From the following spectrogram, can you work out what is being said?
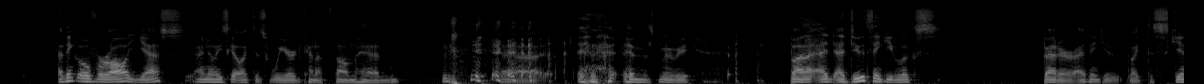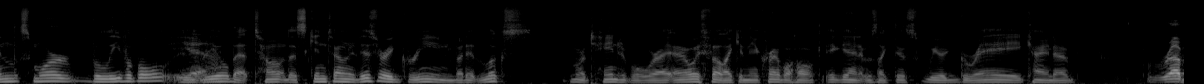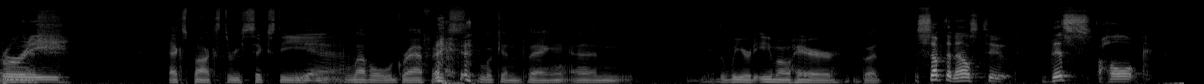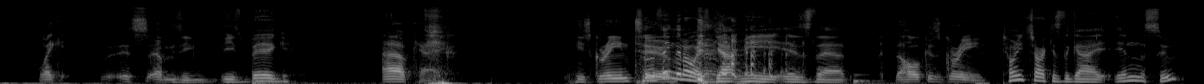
I think overall, yes. I know he's got like this weird kind of thumb head uh, in, in this movie, but I, I do think he looks better. I think it, like the skin looks more believable and Yeah. real. That tone, the skin tone, it is very green, but it looks more tangible. Where I, I always felt like in the Incredible Hulk, again, it was like this weird gray kind of Rubbery. Xbox 360 Yeah. level graphics looking thing, and the weird emo hair. But Something else too. This Hulk, like, it's um, is he? He's big. okay. He's green So too. the thing that always got me is that the Hulk is green. Tony Stark is the guy in the suit.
